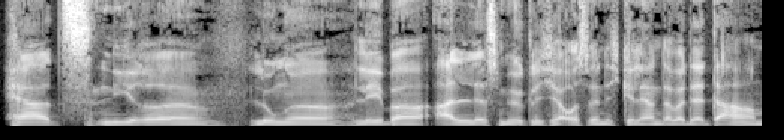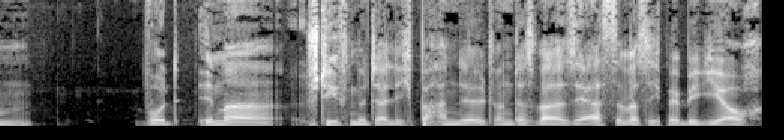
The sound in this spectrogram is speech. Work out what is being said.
Herz, Niere, Lunge, Leber, alles Mögliche auswendig gelernt, aber der Darm wurde immer stiefmütterlich behandelt und das war das Erste, was ich bei Biggie auch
